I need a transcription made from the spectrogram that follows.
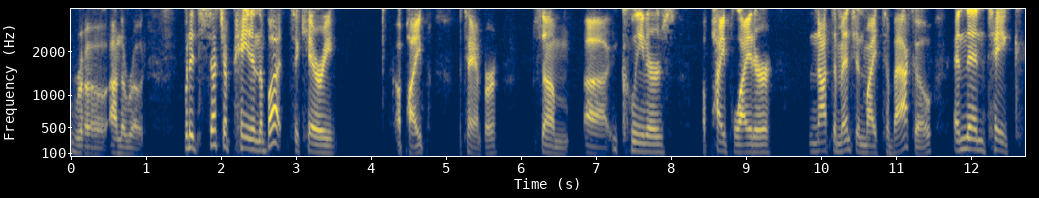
road on the road. But it's such a pain in the butt to carry a pipe, a tamper, some uh, cleaners, a pipe lighter, not to mention my tobacco, and then take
